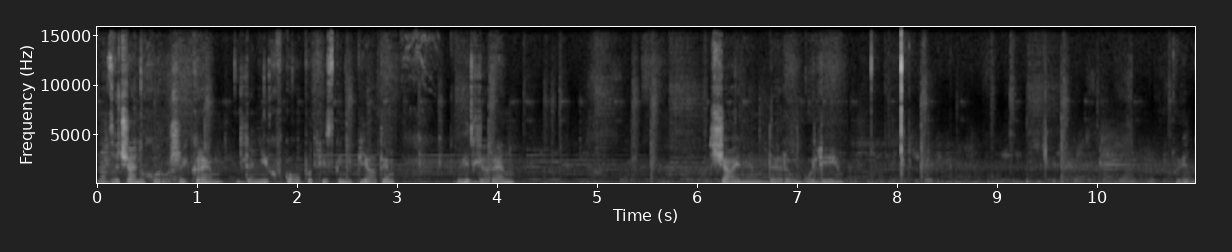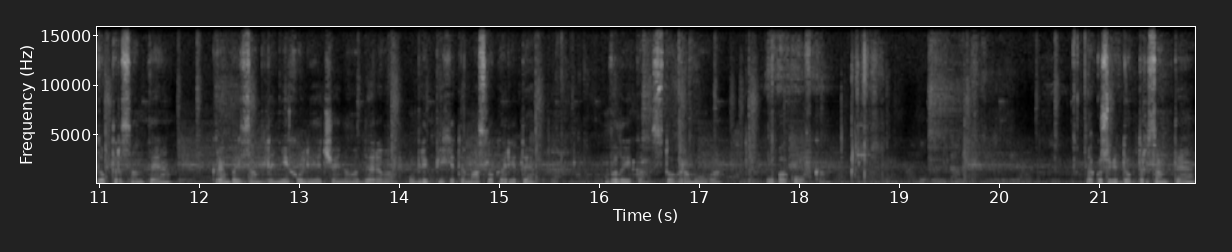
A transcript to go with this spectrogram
Надзвичайно хороший крем для ніг, в кого потріскані п'яти від Лярен чайним деревом олії. Від доктор Санте крем бальзам для ніг, олія чайного дерева, обліпіхи та масло каріте. Велика 100 грамова упаковка. Також від доктор Санте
